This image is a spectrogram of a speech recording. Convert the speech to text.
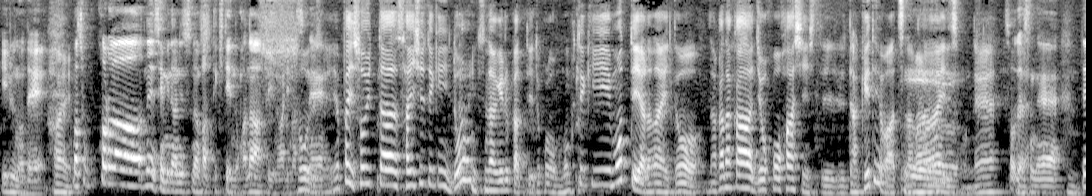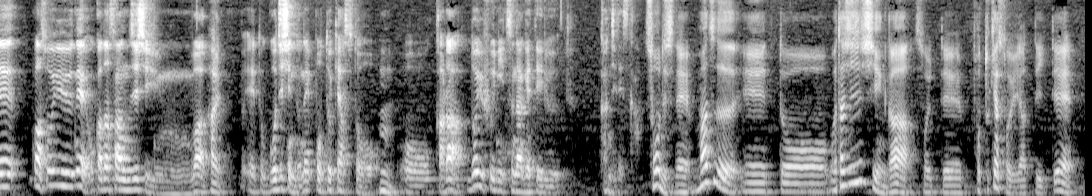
いるので、はいまあ、そこからね、セミナーにつながってきてるのかなというのはありますそうですね。ね。やっぱりそういった最終的にどういうふうにつなげるかっていうところを目的持ってやらないと、なかなか情報発信しているだけではつながらないですもんね。そうですね。うんで、まあそういうね、岡田さん自身は、はいえっ、と、ご自身のね、ポッドキャストをからどういうふうにつなげている感じですか？そうですね。まず、えっ、と、私自身がそうやって、ポッドキャストをやっていて、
